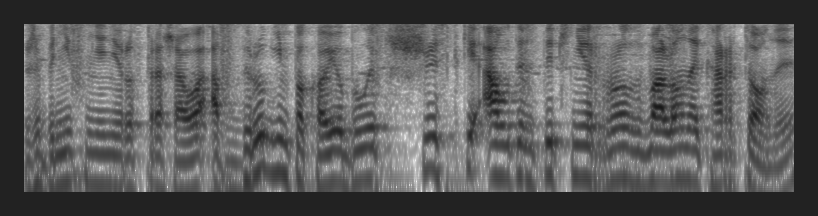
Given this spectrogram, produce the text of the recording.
żeby nic mnie nie rozpraszało, a w drugim pokoju były wszystkie autentycznie rozwalone kartony.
